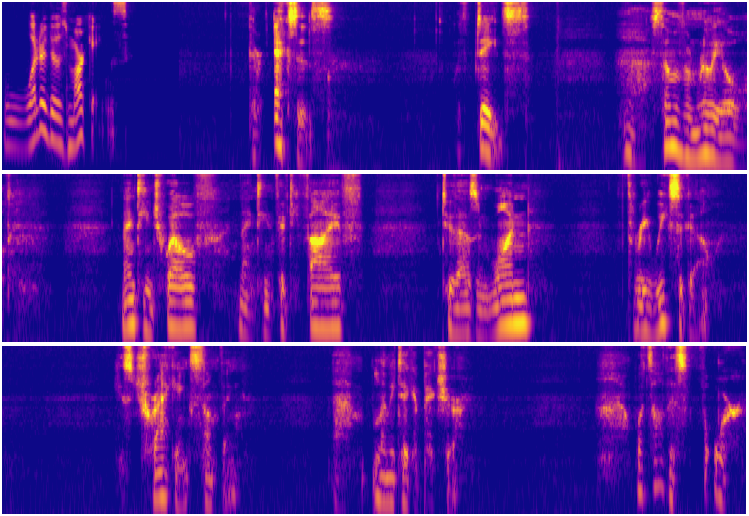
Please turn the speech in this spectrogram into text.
What are those markings? They're X's with dates. Some of them really old. 1912, 1955, 2001, three weeks ago. He's tracking something. Uh, let me take a picture. What's all this for?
